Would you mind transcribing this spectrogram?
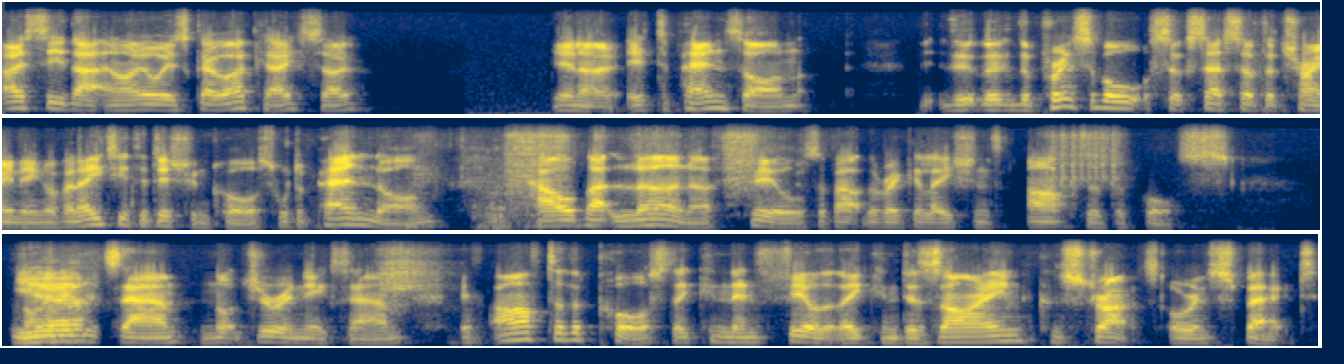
I see that, and I always go, okay, so, you know, it depends on the, the, the principal success of the training of an 18th edition course will depend on how that learner feels about the regulations after the course. Not in Yeah. the exam, not during the exam. If after the course they can then feel that they can design, construct, or inspect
